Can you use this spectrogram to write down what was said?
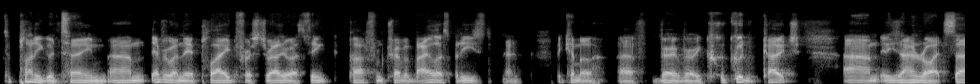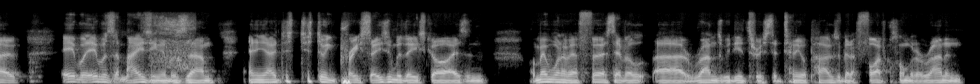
It's a bloody good team. Um, everyone there played for Australia, I think, apart from Trevor Bayliss, but he's you know, become a, a, very, very good, coach um, in his own right. So it, it was amazing. It was, um, and you know, just just doing preseason with these guys. And I remember one of our first ever uh, runs we did through Centennial Park was about a five kilometre run, and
